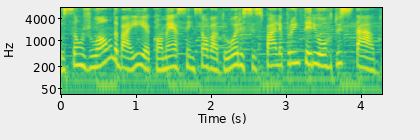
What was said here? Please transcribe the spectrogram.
O São João da Bahia começa em Salvador e se espalha para o interior do estado.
